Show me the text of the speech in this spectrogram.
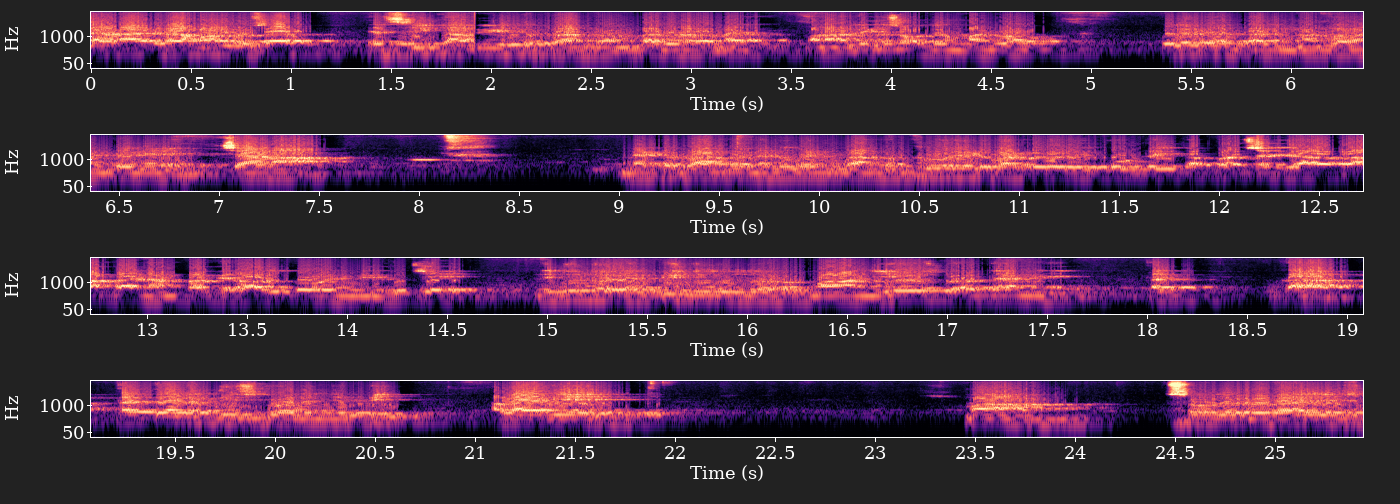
చాలా గ్రామాల్లో సార్ ఎస్సీ కాంక్రీట్ ప్రాంతం అంతా కూడా ఉన్నాయి. మన లింగ సముద్రం మండలం ఉదయపాలెం మండలం అంటేనే చాలా మెట్ట ప్రాంతం వెనుగండి ప్రాంతం ఫ్లోరైడ్ వాటర్ కూడా ఎక్కువ ఉంటాయి తప్పనిసరిగా ఆ ప్రాంతాన్ని అంతా మీరు ఆదుకోవాలని మీరు వచ్చే నిధుల్లో ఎంపీ నిధుల్లో మా నియోజకవర్గాన్ని ఒక ప్రత్యేకత తీసుకోవాలని చెప్పి అలాగే మా సోదరుడు రాజేష్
